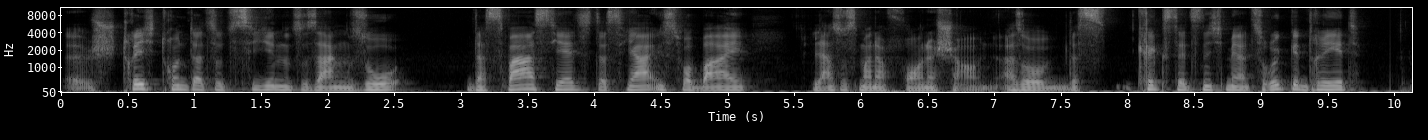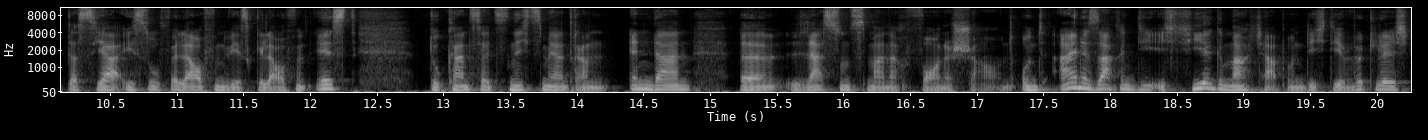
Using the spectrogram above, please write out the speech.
äh, Strich drunter zu ziehen und zu sagen, so, das war's jetzt, das Jahr ist vorbei lass uns mal nach vorne schauen. Also das kriegst du jetzt nicht mehr zurückgedreht. Das Jahr ist so verlaufen, wie es gelaufen ist. Du kannst jetzt nichts mehr dran ändern. Äh, lass uns mal nach vorne schauen. Und eine Sache, die ich hier gemacht habe und die ich dir wirklich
